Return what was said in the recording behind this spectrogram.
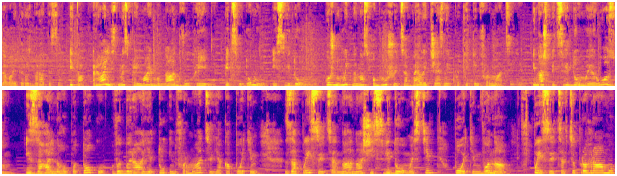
давайте розбиратися. І так, реальність ми сприймаємо на двох рівнях: підсвідомому і свідомому. Кожну мить на нас обрушується величезний потік інформації, і наш підсвідомий розум із загального потоку вибирає ту інформацію, яка потім записується на нашій свідомості. Потім вона вписується в цю програму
